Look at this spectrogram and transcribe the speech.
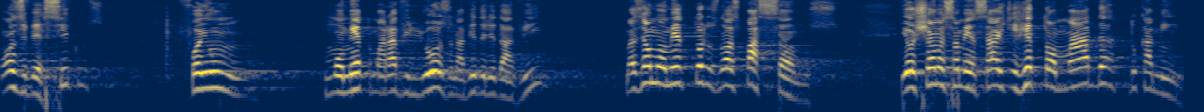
11 versículos. Foi um, um momento maravilhoso na vida de Davi. Mas é um momento que todos nós passamos. E eu chamo essa mensagem de retomada do caminho.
